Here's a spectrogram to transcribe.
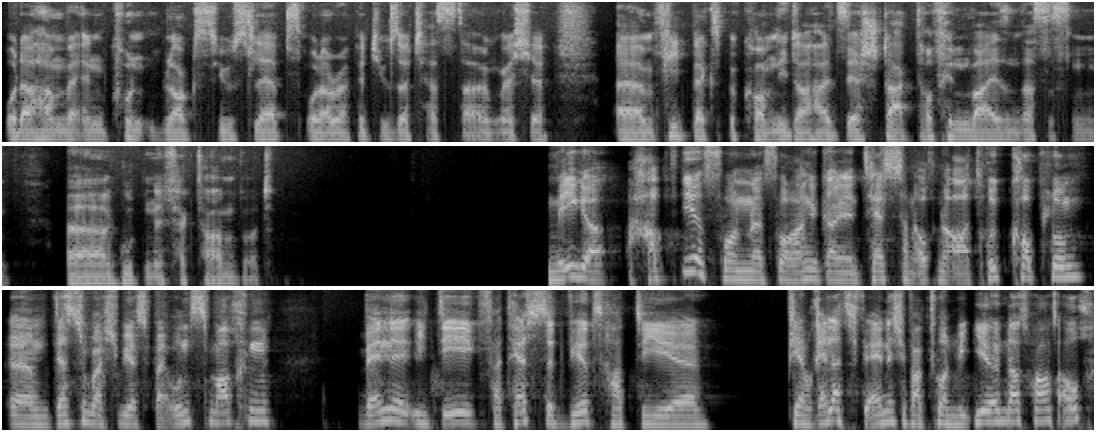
Oder haben wir in Kundenblogs, Use Labs oder Rapid User Tests da irgendwelche ähm, Feedbacks bekommen, die da halt sehr stark darauf hinweisen, dass es einen äh, guten Effekt haben wird? Mega. Habt ihr von vorangegangenen Tests dann auch eine Art Rückkopplung? Ähm, das zum Beispiel, wie wir es bei uns machen. Wenn eine Idee vertestet wird, hat die, wir haben relativ ähnliche Faktoren wie ihr in der Tat auch.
